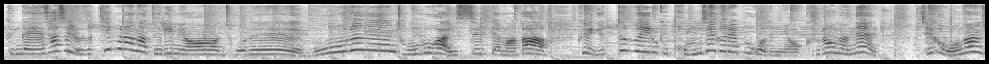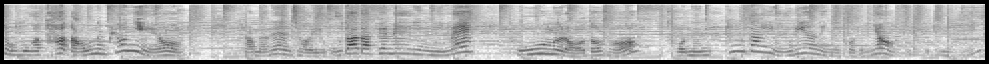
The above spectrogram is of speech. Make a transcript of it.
근데 사실 여기서 팁을 하나 드리면 저는 모르는 정보가 있을 때마다 그냥 유튜브에 이렇게 검색을 해보거든요. 그러면은 제가 원하는 정보가 다 나오는 편이에요. 그러면은 저희 우다다 패밀리님의 도움을 얻어서 저는 통장이 우리은행이거든요. 우리은행.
